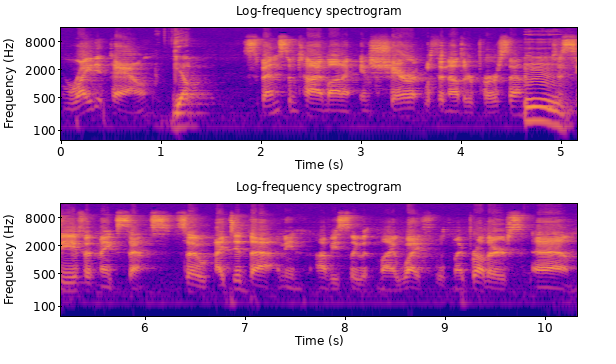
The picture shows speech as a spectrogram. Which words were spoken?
write it down. yep, spend some time on it and share it with another person Mm. to see if it makes sense. So I did that. I mean, obviously with my wife, with my brothers. Um,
